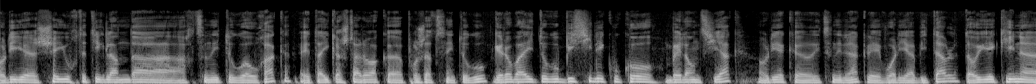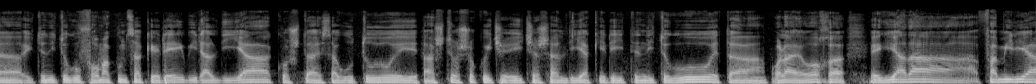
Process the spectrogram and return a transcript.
Hori uh, sei urtetik landa hartzen ditugu aurrak, eta ikastaroak projatzen ditugu. Gero baditugu bizilekuko belaontziak, horiek uh, ditzen direnak, le voili habitable, eta horiekin uh, iten ditugu formakuntzak ere, biraldia, kosta ezagutu, e, aste osoko itxasaldiak ere iten ditugu, eta hola, hor, egia da familia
